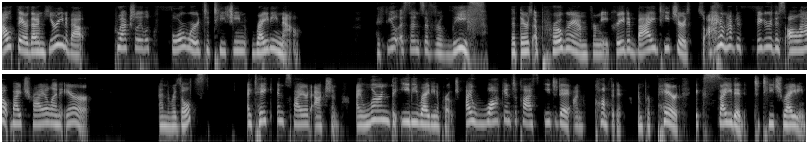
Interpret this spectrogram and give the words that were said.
out there that I'm hearing about who actually look forward to teaching writing now. I feel a sense of relief that there's a program for me created by teachers. So I don't have to figure this all out by trial and error. And the results? I take inspired action. I learn the EB writing approach. I walk into class each day. I'm confident. I'm prepared, excited to teach writing.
